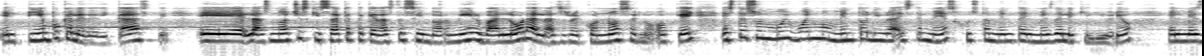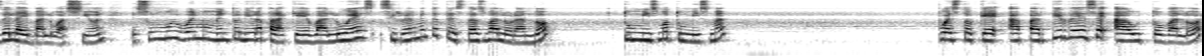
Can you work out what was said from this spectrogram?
el tiempo que le dedicaste, eh, las noches quizá que te quedaste sin dormir, valóralas, reconócelo, ¿ok? Este es un muy buen momento, Libra, este mes, justamente el mes del equilibrio, el mes de la evaluación, es un muy buen momento, Libra, para que evalúes si realmente te estás valorando tú mismo, tú misma, puesto que a partir de ese autovalor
